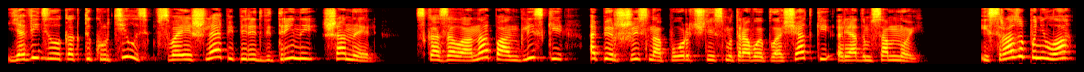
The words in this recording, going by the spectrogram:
я видела, как ты крутилась в своей шляпе перед витриной «Шанель», сказала она по-английски, опершись на поручни смотровой площадки рядом со мной. И сразу поняла,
